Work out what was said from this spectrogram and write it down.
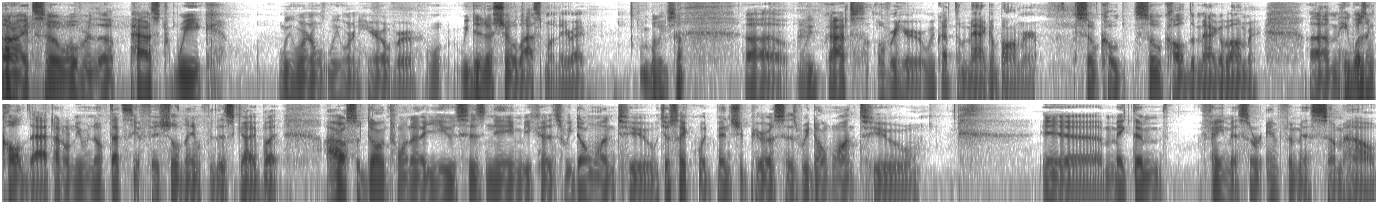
all right so over the past week we weren't we weren't here over we did a show last monday right I believe so. uh, we've got over here, we've got the MAGA bomber, so called so called the MAGA bomber. Um, he wasn't called that. I don't even know if that's the official name for this guy, but I also don't want to use his name because we don't want to, just like what Ben Shapiro says, we don't want to uh, make them famous or infamous somehow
